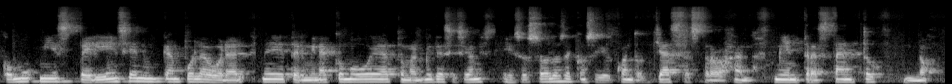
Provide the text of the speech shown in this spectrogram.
cómo mi experiencia en un campo laboral me determina cómo voy a tomar mis decisiones, eso solo se consigue cuando ya estás trabajando. Mientras tanto, no.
